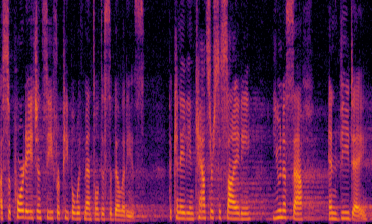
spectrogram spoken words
a support agency for people with mental disabilities, the Canadian Cancer Society, UNICEF, and V-Day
